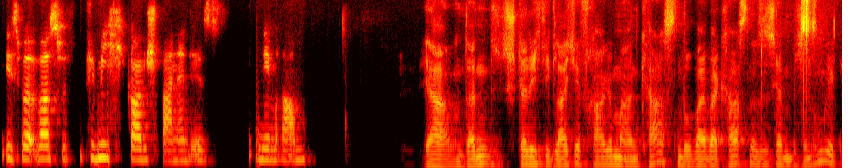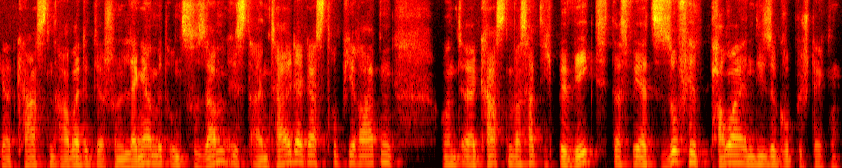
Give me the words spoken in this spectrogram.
ist was für mich ganz spannend ist in dem Raum. Ja, und dann stelle ich die gleiche Frage mal an Carsten, wobei bei Carsten ist es ja ein bisschen umgekehrt. Carsten arbeitet ja schon länger mit uns zusammen, ist ein Teil der Gastropiraten. Und äh, Carsten, was hat dich bewegt, dass wir jetzt so viel Power in diese Gruppe stecken?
